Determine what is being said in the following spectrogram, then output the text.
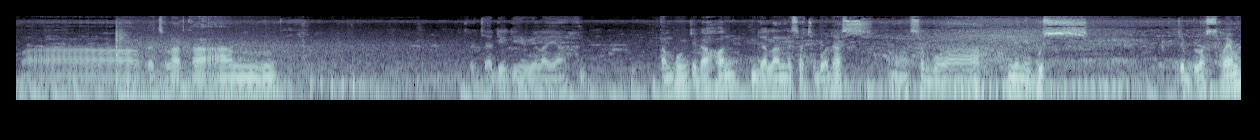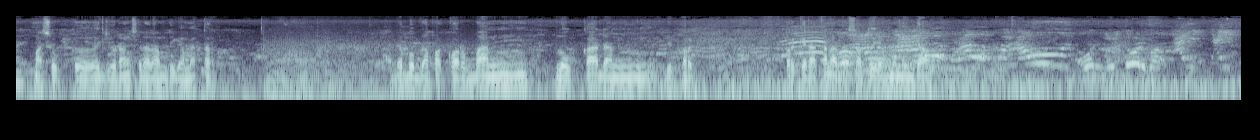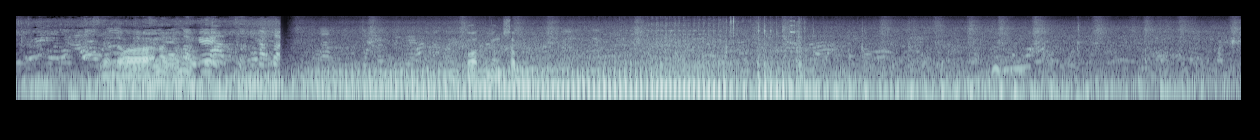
Wah, kecelakaan terjadi di wilayah Kampung Cidahon, Jalan Desa Cibodas. Eh, Sebuah minibus jeblos rem masuk ke jurang sedalam 3 meter. Nah, ada beberapa korban luka dan diperkirakan ada satu yang meninggal. Ini adalah angkot nyungsep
